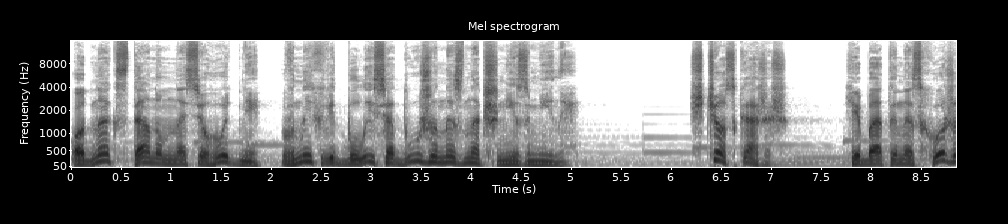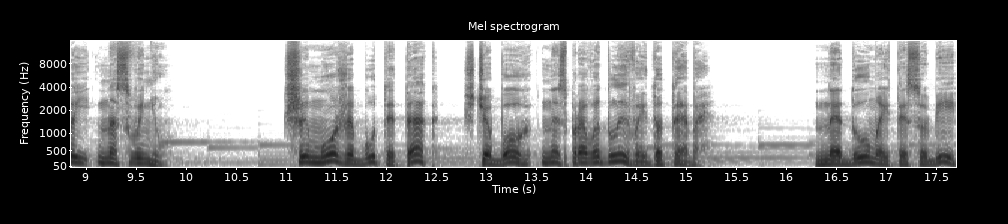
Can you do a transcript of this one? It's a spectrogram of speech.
Однак станом на сьогодні в них відбулися дуже незначні зміни. Що скажеш? Хіба ти не схожий на свиню? Чи може бути так, що Бог несправедливий до тебе? Не думайте собі,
